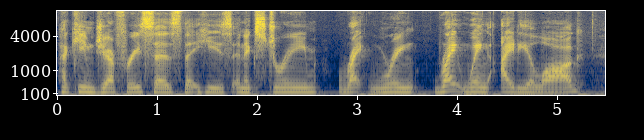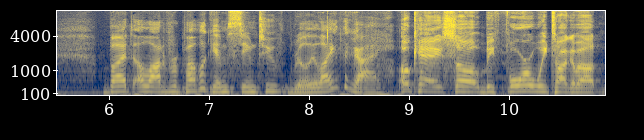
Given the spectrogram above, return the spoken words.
Hakeem Jeffries says that he's an extreme right wing right wing ideologue. But a lot of Republicans seem to really like the guy. Okay, so before we talk about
